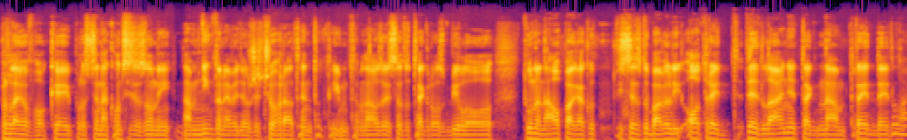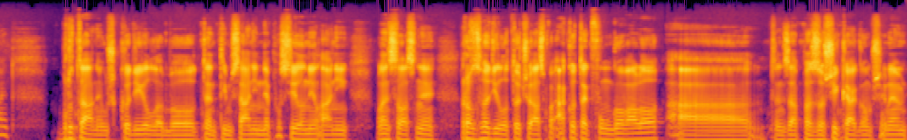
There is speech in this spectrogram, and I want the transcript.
playoff hokej, proste na konci sezóny nám nikto nevedel, že čo hrá tento tým, tam naozaj sa to tak rozbilo, tu na naopak, ako vy ste sa tu bavili o trade deadline, tak nám trade deadline brutálne uškodil, lebo ten tým sa ani neposilnil, ani len sa vlastne rozhodilo to, čo aspoň ako tak fungovalo a ten zápas so Chicagom, však neviem,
